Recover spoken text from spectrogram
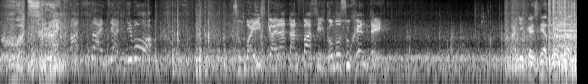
Вот срань. Отстаньте от него! Су país caerá tan fácil como su gente. Они казнят гражданских.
